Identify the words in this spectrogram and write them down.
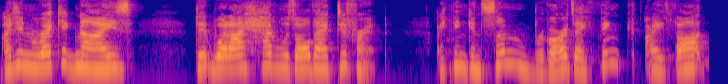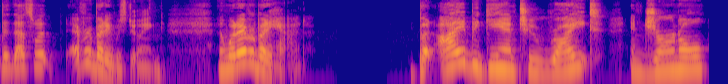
I didn't recognize that what I had was all that different. I think in some regards, I think I thought that that's what everybody was doing and what everybody had. But I began to write and journal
